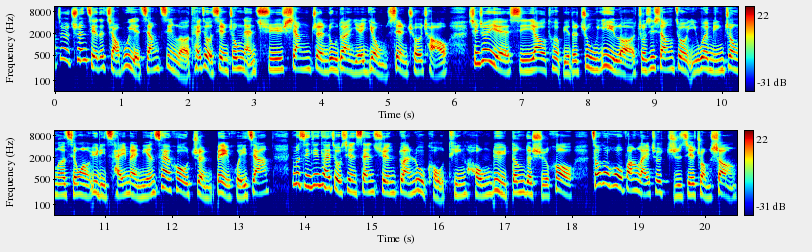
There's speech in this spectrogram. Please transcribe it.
这个春节的脚步也将近了，台九线中南区乡镇路段也涌现车潮，行车也需要特别的注意了。卓溪乡就一位民众呢，前往玉里采买年菜后准备回家，那么行经台九线三宣段路口停红绿灯的时候，遭到后方来车直接撞上，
